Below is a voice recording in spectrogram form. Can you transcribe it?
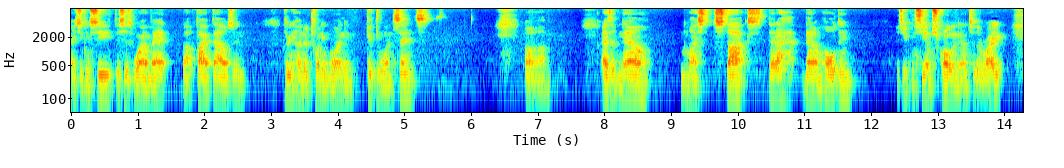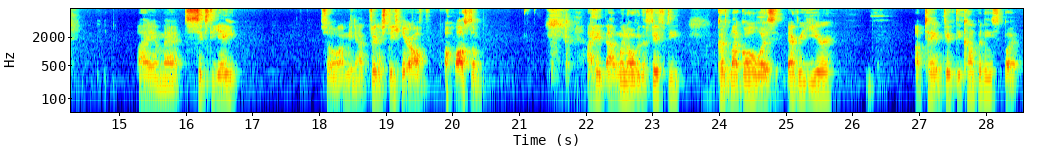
As you can see, this is where I'm at, about 5,321 and 51 cents. Um, as of now, my stocks that I that I'm holding, as you can see, I'm scrolling down to the right. I am at 68 so I mean, I finished the year off awesome. I hit, I went over the 50 because my goal was every year obtain 50 companies, but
